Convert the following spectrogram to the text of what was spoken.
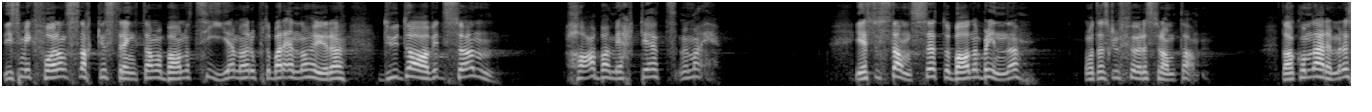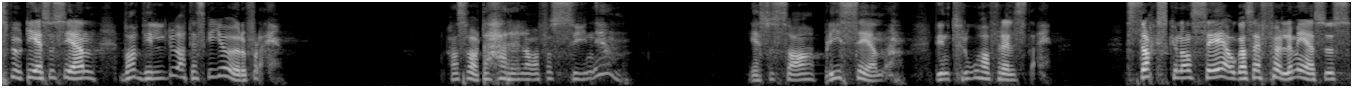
De som gikk foran, snakket strengt til ham og ba ham å tie, men han ropte bare enda høyere, 'Du Davids sønn, ha barmhjertighet med meg.' Jesus stanset og ba den blinde om at jeg skulle føres fram til ham. Da han kom nærmere, spurte Jesus igjen, 'Hva vil du at jeg skal gjøre for deg?' Han svarte, 'Herre, la meg få syn igjen.' Jesus sa, 'Bli seende. Din tro har frelst deg.' Straks kunne han se og ga seg følge med Jesus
